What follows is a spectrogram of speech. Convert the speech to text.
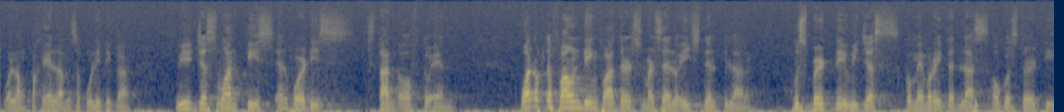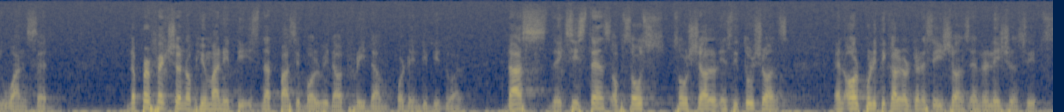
Walang pakialam sa politika. We just want peace and for this standoff to end. One of the founding fathers, Marcelo H. Del Pilar, whose birthday we just commemorated last August 30, once said, The perfection of humanity is not possible without freedom for the individual. Thus, the existence of so- social institutions and all political organizations and relationships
